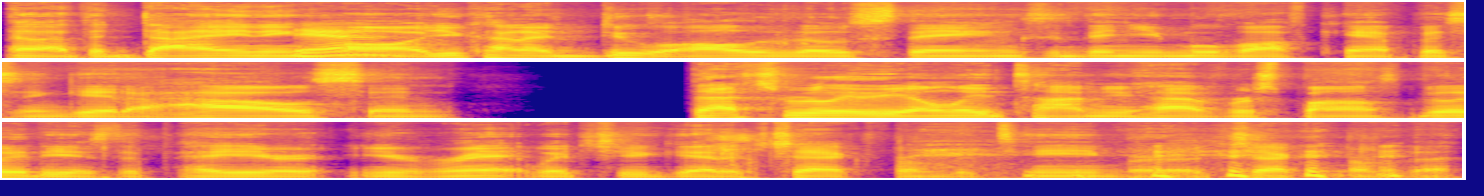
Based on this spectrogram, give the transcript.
uh, at the dining Yeah. hall. You kind of do all of those things, and then you move off campus and get a house. And that's really the only time you have responsibility is to pay your, your rent, which you get a check from the team or a check from the,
